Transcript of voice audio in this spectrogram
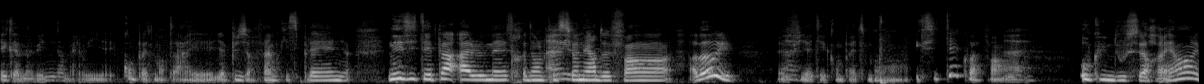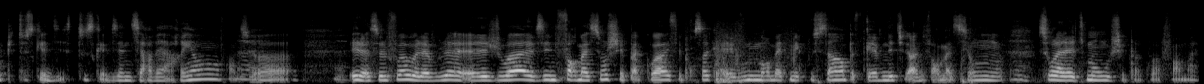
Et qu'elle m'avait dit Non, mais oui, elle est complètement tarée. Il y a plusieurs femmes qui se plaignent. N'hésitez pas à le mettre dans le Ah oui. questionnaire de fin. Ah bah oui la Ouais. fille était complètement excitée, quoi. Enfin, Ouais. Aucune douceur, rien. Et puis tout ce qu'elle tout ce qu'elle faisait ne servait à rien. Enfin, tu vois. Ouais. Et la seule fois où elle a voulu, elle, elle faisait une formation, je sais pas quoi. Et c'est pour ça qu'elle avait voulu me remettre mes coussins, parce qu'elle venait de faire une formation sur l'allaitement ou je sais pas quoi. Enfin, bref.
